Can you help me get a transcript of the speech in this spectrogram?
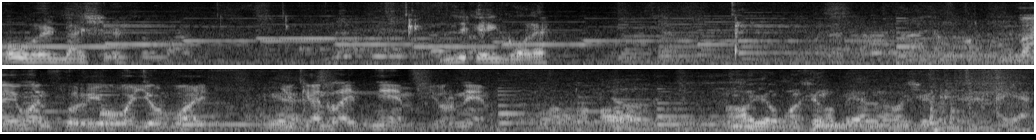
oh, very nice. Yeah. You can go there. Buy one for your your wife. Yeah. You can write name, your name. Oh, oh, oh want what's your name? What's your name? Yeah.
